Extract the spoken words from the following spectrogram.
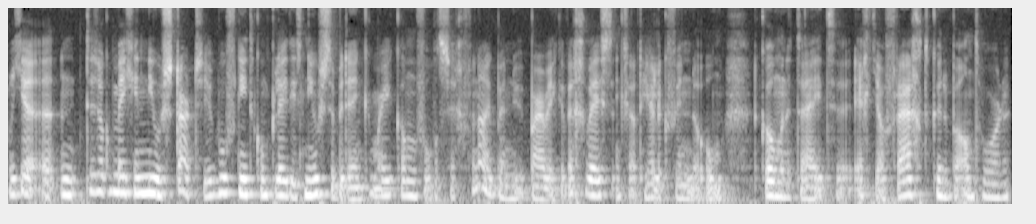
weet je, het is ook een beetje een nieuwe start. Je hoeft niet compleet iets nieuws te bedenken. Maar je kan bijvoorbeeld zeggen van... nou, ik ben nu een paar weken weg geweest... en ik zou het heerlijk vinden om de komende tijd echt jouw vragen te kunnen beantwoorden.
